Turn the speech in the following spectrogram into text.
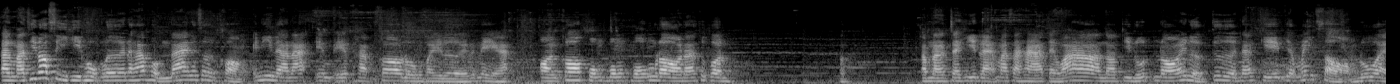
ตัดมาที่รอบ4ขีด6เลยนะครับ ผมได้ในส่วนของไอ้นี่แล้วนะ MF ครับก็ลงไปเลยนั่นเองฮะออนก็ปงปงปงรอนะทุกคน กำลังจะฮิตและมาสหาแต่ว่านอติรุสน้อยเหลือเกินนะเกมยังไม่ 2 ด้วย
